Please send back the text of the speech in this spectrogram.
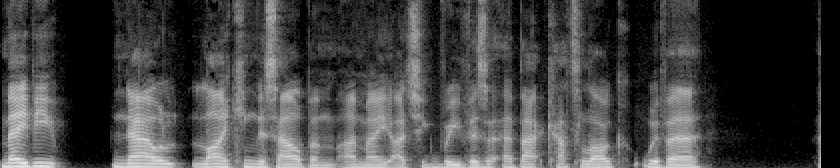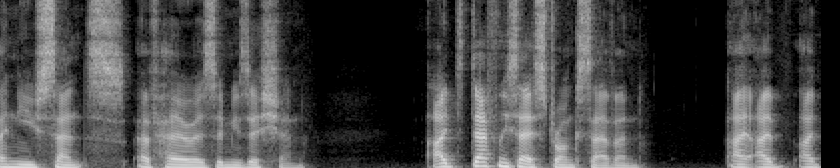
maybe now liking this album, I may actually revisit her back catalogue with a a new sense of her as a musician. I'd definitely say a strong seven. I I I,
